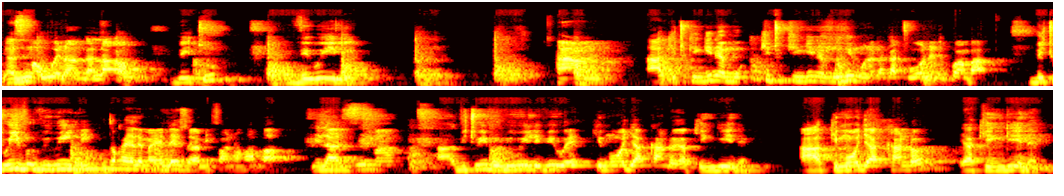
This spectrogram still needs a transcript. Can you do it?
Lazima uwe na angalau vitu viwili. Um, uh, kitu kingine mu, kitu kingine muhimu nataka tuone ni kwamba vitu hivyo viwili kutoka yale maelezo ya mifano hapa ni lazima uh, vitu hivyo viwili viwe kimoja kando ya kingine uh, kimoja kando ya kingine.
